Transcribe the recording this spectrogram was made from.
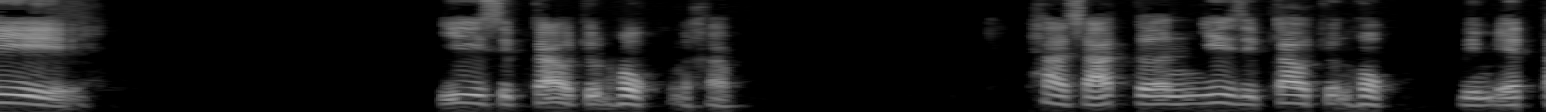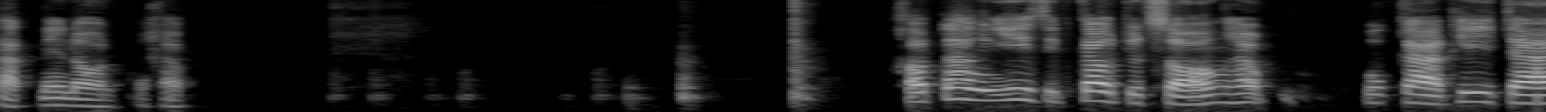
ที่ 29.6 นะครับ ถ้าชาร์จเกิน 29.6 BMS ตัดแน่นอนนะครับเขาตั้ง 29.2 ครับ โอกาสที่จะ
